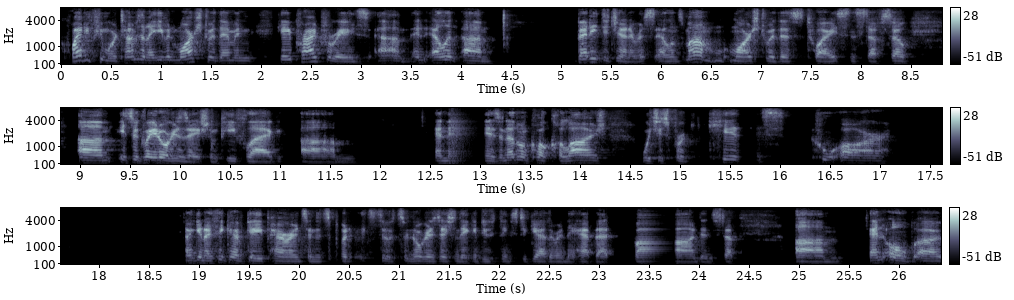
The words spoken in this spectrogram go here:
quite a few more times, and I even marched with them in gay pride parades. Um, and Ellen, um, Betty DeGeneres, Ellen's mom, marched with us twice and stuff. So um, it's a great organization, PFLAG. Um, and there's another one called COLAGE, which is for kids who are again i think have gay parents and it's but it's it's an organization they can do things together and they have that bond and stuff. Um, and oh uh,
